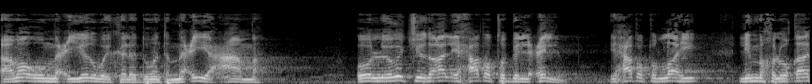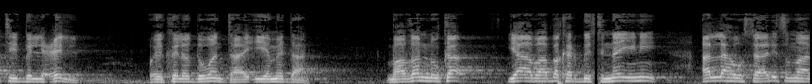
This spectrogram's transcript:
ama uu maciyadu way kala duwantahay maciya caama oo looga jeedo alixaaطaةu bاlcilm ixaaطaة اllahi limakhluuqaatihi bاlcilm way kala duwan tahay iyo midaan maa danuka ya abaa bakr bاثnayni allahu ثaaliثuma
